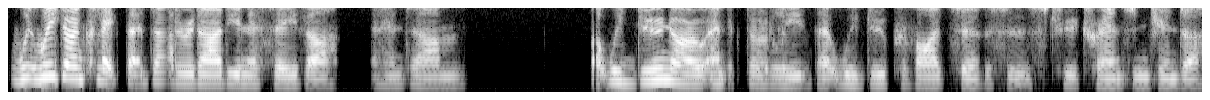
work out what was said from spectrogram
We, we don't collect that data at RDNS either. And um, but we do know anecdotally that we do provide services to trans and gender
